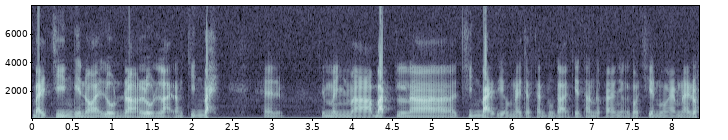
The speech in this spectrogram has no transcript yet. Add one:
79 thì nó lại lộn ra lộn lại đang 97 thì mình mà bắt là 97 thì hôm nay chắc chắn chúng ta chiến thắng được à, những cái con chiên của ngày hôm nay rồi.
